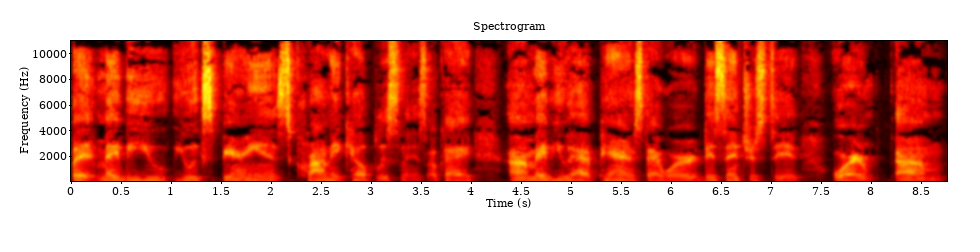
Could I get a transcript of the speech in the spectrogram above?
but maybe you you experienced chronic helplessness, okay? Um, maybe you had parents that were disinterested or um,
